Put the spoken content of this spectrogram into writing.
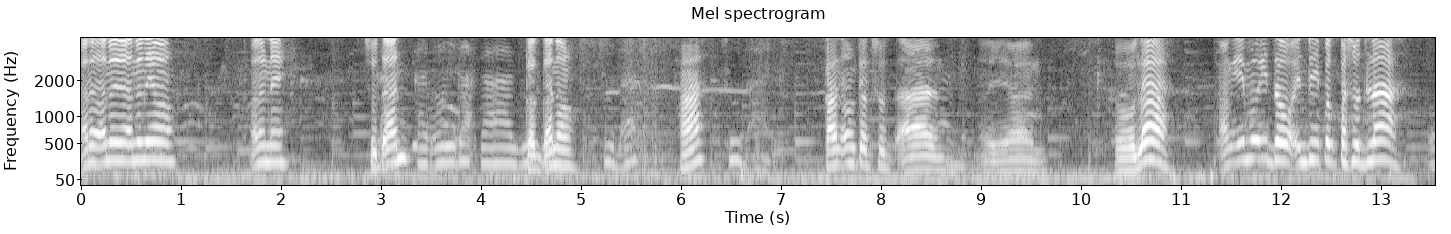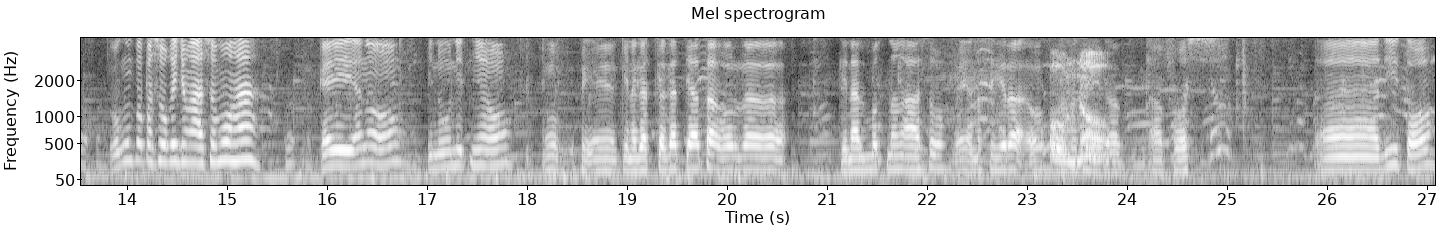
Ano ano ano niyo? Ano ni? Sudan? Kanon ka kag Kag ano? sudan. Ha? Sudan. Kanon kag sudan. Ayan. Lola, ang imo ido hindi pagpasudla. Huwag mong papasukin yung aso mo ha. Kay ano oh, pinunit niya oh. oh eh, kinagat-kagat yata or uh, kinalmot ng aso. Kaya nasira oh. Oh no. Tapos ah, dito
